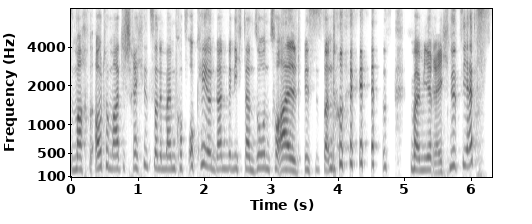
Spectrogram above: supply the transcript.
macht automatisch rechnet es dann in meinem Kopf, okay, und dann bin ich dann so und so alt, bis es dann bei mir rechnet es jetzt.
